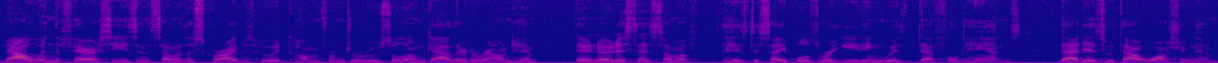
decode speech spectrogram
Now, when the Pharisees and some of the scribes who had come from Jerusalem gathered around him, they noticed that some of his disciples were eating with defiled hands, that is, without washing them.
